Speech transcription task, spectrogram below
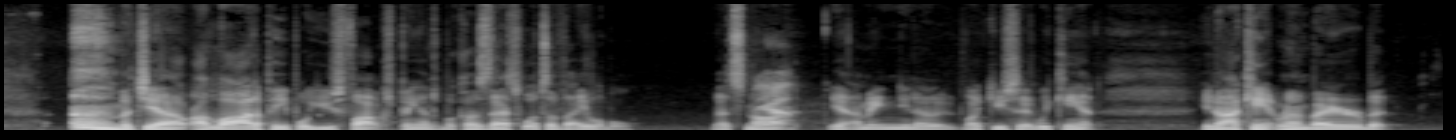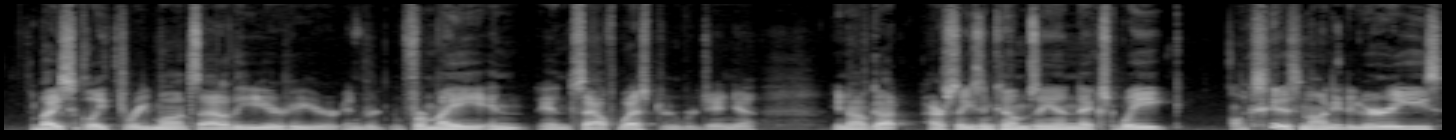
but yeah, a lot of people use fox pens because that's what's available. That's not, yeah. I mean, you know, like you said, we can't, you know, I can't run bear, but basically three months out of the year here in for me in in southwestern Virginia, you know, I've got our season comes in next week. Like I said, it's ninety degrees.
